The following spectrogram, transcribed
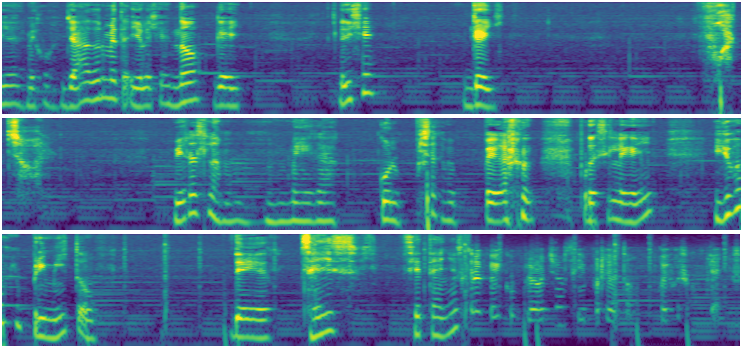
y me dijo, ya duérmete. Y yo le dije, no, gay. Le dije, gay. Fua, chaval. ¿Vieras la mega golpiza que me pegaron por decirle gay? Y yo a mi primito de 6, 7 años. Creo que hoy cumple 8, sí, por cierto. Hoy fue su cumpleaños.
